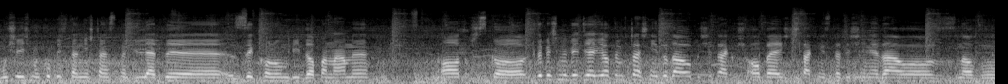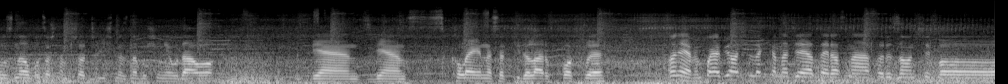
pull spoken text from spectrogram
musieliśmy kupić te nieszczęsne bilety z Kolumbii do Panamy. O, to wszystko, gdybyśmy wiedzieli o tym wcześniej, to dałoby się to jakoś obejść, tak niestety się nie dało, znowu, znowu coś tam przeoczyliśmy, znowu się nie udało, więc, więc kolejne setki dolarów poszły. No nie wiem, pojawiła się lekka nadzieja teraz na horyzoncie, bo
